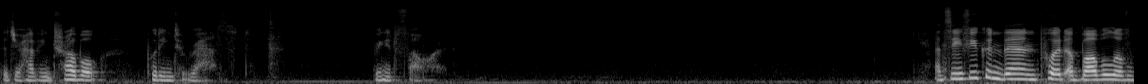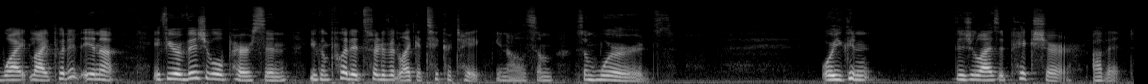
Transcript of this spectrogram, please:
that you're having trouble putting to rest. Bring it forward. And see if you can then put a bubble of white light, put it in a, if you're a visual person, you can put it sort of like a ticker tape, you know, some, some words. Or you can visualize a picture of it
